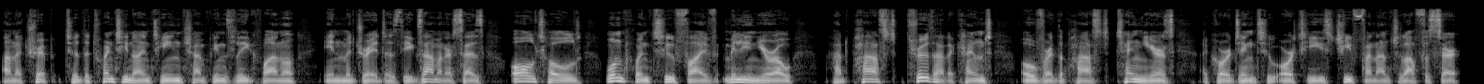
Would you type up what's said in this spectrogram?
on a trip to the 2019 Champions League final in Madrid. As the examiner says, all told, 1.25 million euro had passed through that account over the past 10 years, according to RTE's Chief Financial Officer,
